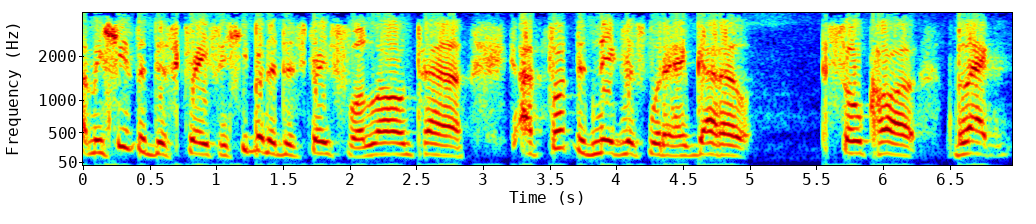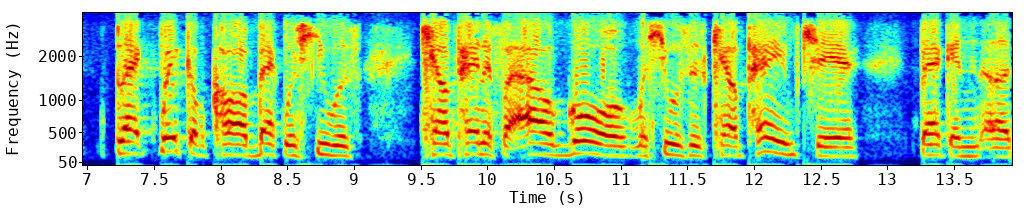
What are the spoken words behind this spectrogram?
I mean, she's a disgrace, and she's been a disgrace for a long time. I thought the Negress would have got a so-called black black wake-up call back when she was campaigning for Al Gore when she was his campaign chair back in uh,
